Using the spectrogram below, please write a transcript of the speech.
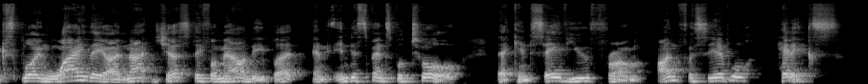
exploring why they are not just a formality, but an indispensable tool that can save you from unforeseeable headaches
